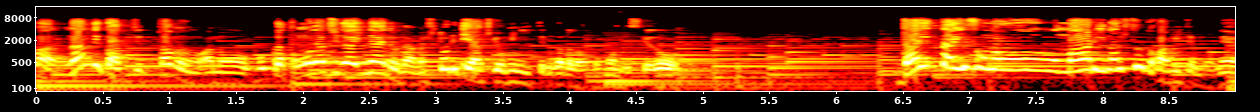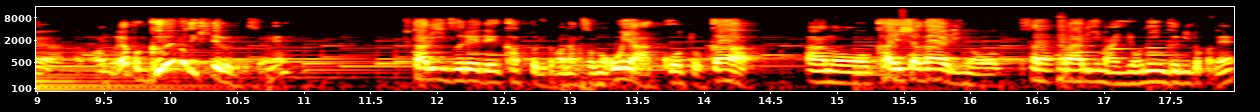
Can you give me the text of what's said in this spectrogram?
まあなんでかっていうと多分あの僕が友達がいないのであの一人で野球を見に行ってるからだと思うんですけど大体その周りの人とか見てもねあのやっぱグループで来てるんですよね2人連れでカップルとかなんかその親子とかあの会社帰りのサラリーマン4人組とかね。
